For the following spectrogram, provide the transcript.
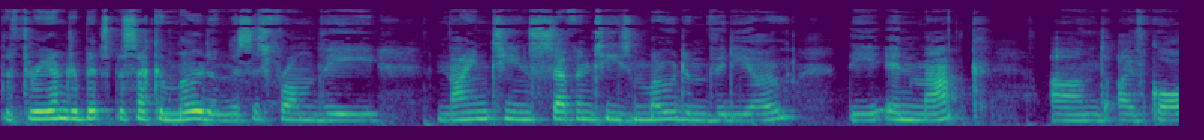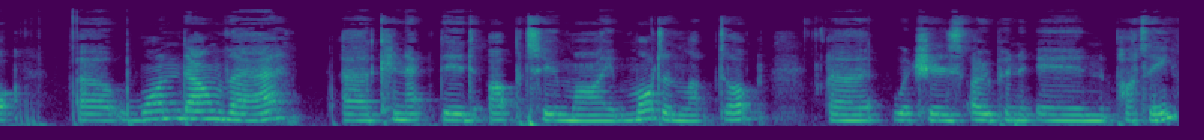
the 300 bits per second modem. This is from the 1970s modem video, the InMac. And I've got uh, one down there uh, connected up to my modern laptop uh, which is open in putty.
